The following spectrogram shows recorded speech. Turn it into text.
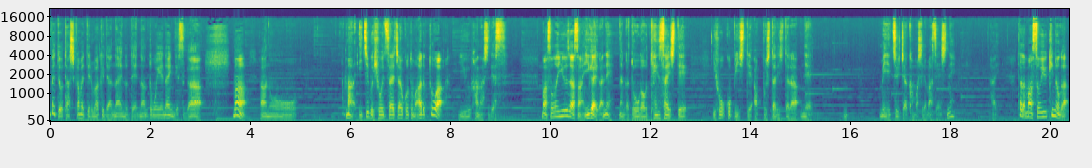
全てを確かめてるわけではないので、何とも言えないんですが、まあ、あの、まあ、一部表示されちゃうこともあるとはいう話です。まあ、そのユーザーさん以外がね、なんか動画を転載して、違法コピーしてアップしたりしたらね、目についちゃうかもしれませんしね。はい、ただまあそういう機能が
